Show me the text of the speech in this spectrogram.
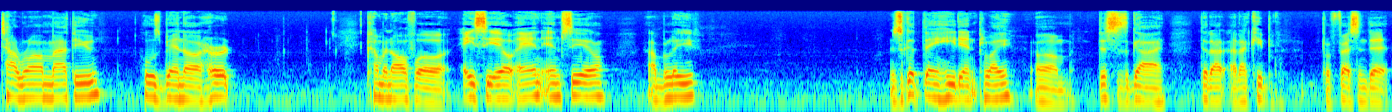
Tyrann Mathieu, who's been uh, hurt coming off uh, ACL and MCL, I believe. It's a good thing he didn't play. Um, this is a guy that I, that I keep professing that,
